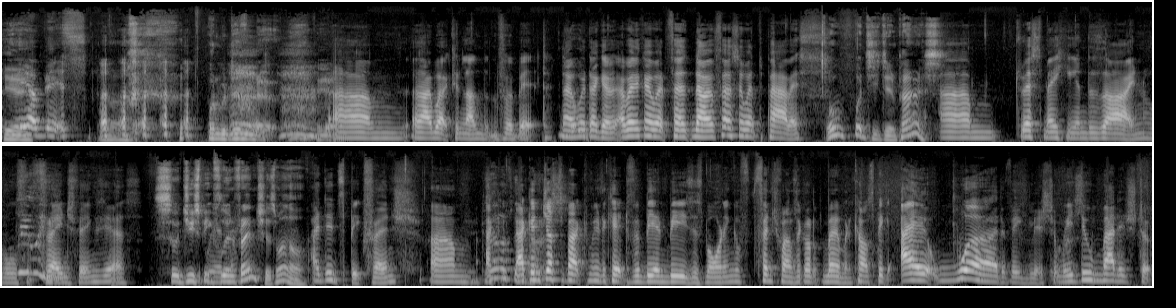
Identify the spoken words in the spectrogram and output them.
Yeah, miss. Uh, one would never know. Yeah. Um, and I worked in London for a bit. No, where did I go? I went, I went first, no, first I went to Paris. oh, what did you do in Paris? Um, dressmaking and design, all sorts of strange things, yes. So, do you speak fluent French as well? I did speak French. Um, I, can, I can just about communicate to the B&Bs this morning. French ones I got at the moment can't speak a word of English, and we do manage to.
